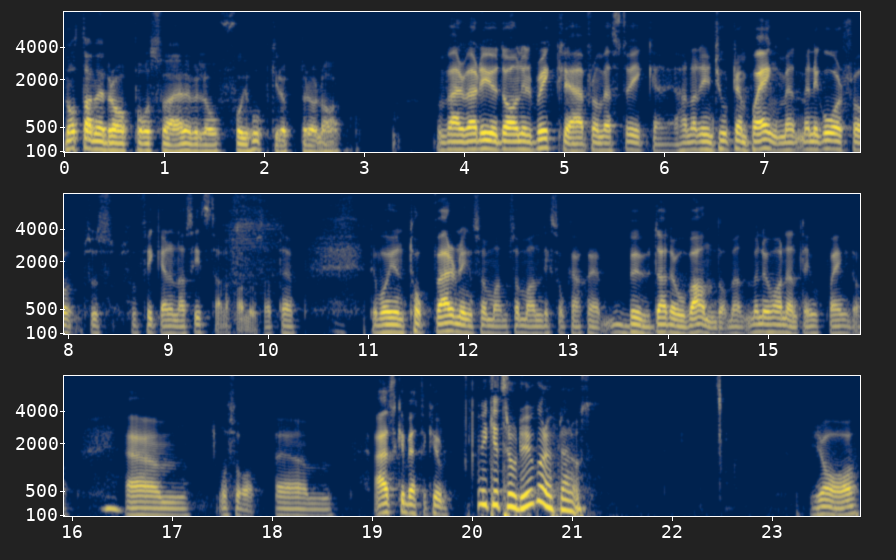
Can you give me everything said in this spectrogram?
Något han är bra på så är det väl att få ihop grupper och lag. De värvade ju Daniel Brickley här från Västervik. Han hade inte gjort en poäng, men, men igår så, så, så fick han en assist i alla fall. Då, så att det, det var ju en toppvärvning som man, som man liksom kanske budade och vann då. Men, men nu har han äntligen gjort poäng då. Ehm, och så. Um, det ska bli jättekul. Vilket tror du går upp där hos? Ja.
